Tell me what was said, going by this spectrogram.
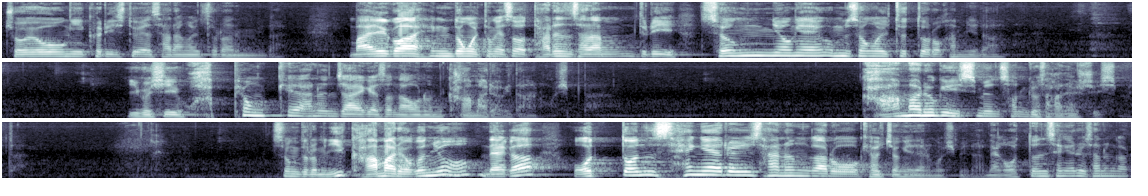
조용히 그리스도의 사랑을 드러냅니다. 말과 행동을 통해서 다른 사람들이 성령의 음성을 듣도록 합니다. 이것이 화평케 하는 자에게서 나오는 감화력이다 하는 것입니다. 감화력이 있으면 선교사가 될 수 있습니다. 성도 여러분, 이 감화력은요, 내가 어떤 생애를 사는가로 결정이 되는 것입니다. 내가 어떤 생애를 사는가로.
